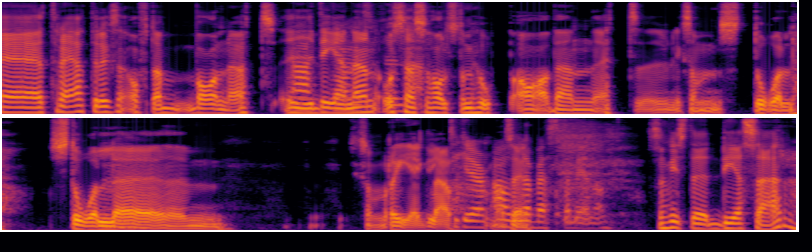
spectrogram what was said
eh, trä till exempel, ofta valnöt i Ja, benen och sen så hålls de ihop av en, ett eh, liksom stål, stål eh, liksom reglar. Tycker det är de allra bästa benen. Sen finns det DSR.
